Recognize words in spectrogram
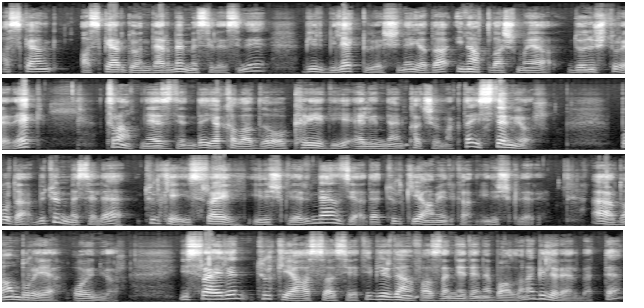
asker asker gönderme meselesini bir bilek güreşine ya da inatlaşmaya dönüştürerek Trump nezdinde yakaladığı o krediyi elinden kaçırmak da istemiyor. Burada bütün mesele Türkiye-İsrail ilişkilerinden ziyade Türkiye-Amerikan ilişkileri. Erdoğan buraya oynuyor. İsrail'in Türkiye hassasiyeti birden fazla nedene bağlanabilir elbette.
